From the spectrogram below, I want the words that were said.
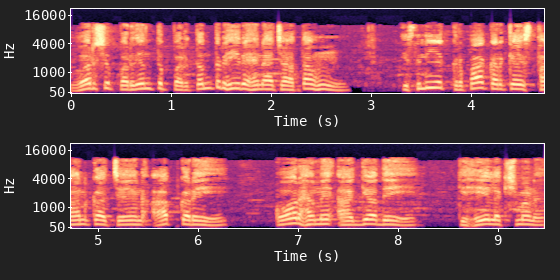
वर्ष पर्यंत परतंत्र ही रहना चाहता हूँ। इसलिए कृपा करके स्थान का चयन आप करें और हमें आज्ञा दें कि हे लक्ष्मण,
